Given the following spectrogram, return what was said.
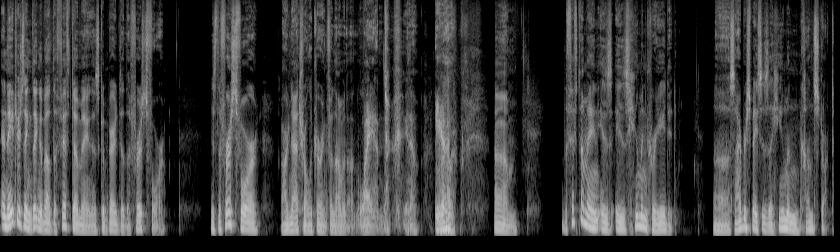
And the interesting thing about the fifth domain as compared to the first four is the first four are natural occurring phenomenon, land, you know, air. Um, the fifth domain is is human created. Uh, cyberspace is a human construct,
